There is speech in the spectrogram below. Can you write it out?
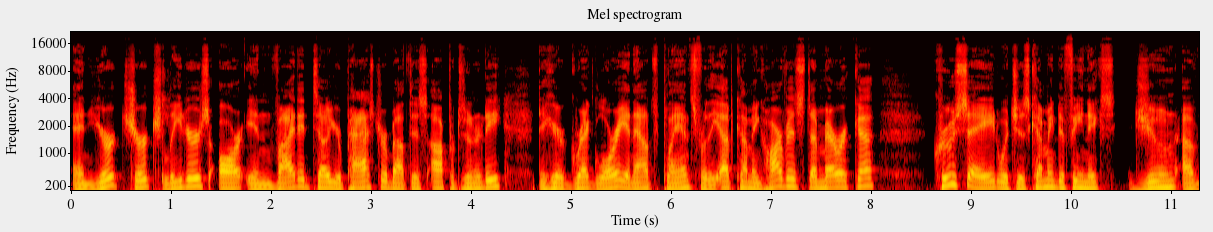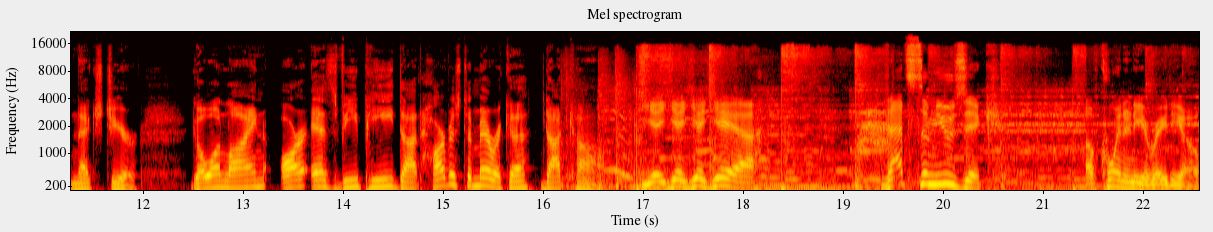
and your church leaders are invited. Tell your pastor about this opportunity to hear Greg Laurie announce plans for the upcoming Harvest America Crusade, which is coming to Phoenix June of next year. Go online, rsvp.harvestamerica.com. Yeah, yeah, yeah, yeah. That's the music of Koinonia Radio.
